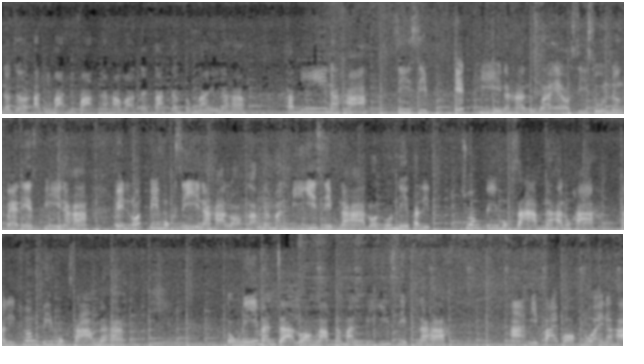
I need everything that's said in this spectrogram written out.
เดี๋ยวจะอธิบายให้ฟังนะคะว่าแตกต่างกันตรงไหนนะคะ คันนี้นะคะ 40 SP นะคะ หรือว่า L4018 SP นะคะ เป็นรถปี 64 นะคะ รองรับน้ำมัน B20 นะคะ รถรุ่นนี้ผลิตช่วงปี 63 นะคะ ลูกค้า ผลิตช่วงปี 63 นะคะ ตรงนี้มันจะรองรับน้ำมัน B20 นะคะ อะ มีป้ายบอกด้วยนะคะ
